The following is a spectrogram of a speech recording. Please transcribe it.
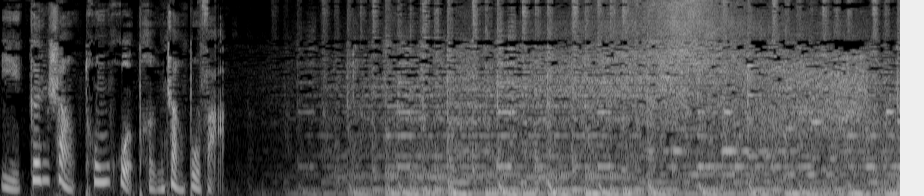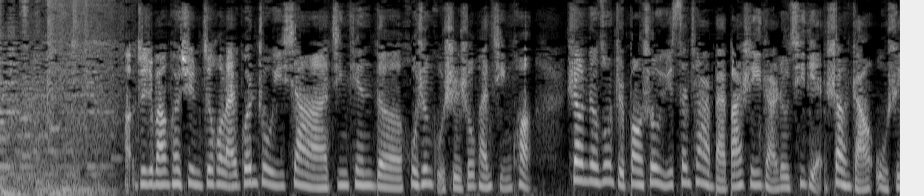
以跟上通货膨胀步伐。好，这就八快讯。最后来关注一下今天的沪深股市收盘情况。上证综指报收于三千二百八十一点六七点，上涨五十一。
